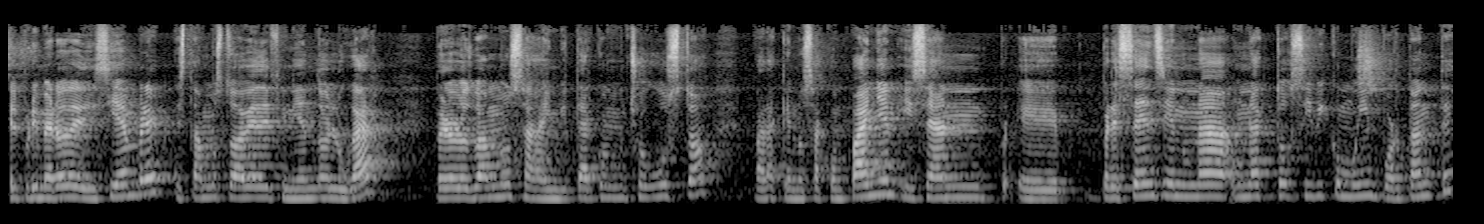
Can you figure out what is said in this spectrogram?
el primero de diciembre, estamos todavía definiendo el lugar pero los vamos a invitar con mucho gusto para que nos acompañen y sean eh, presencia en una, un acto cívico muy importante,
